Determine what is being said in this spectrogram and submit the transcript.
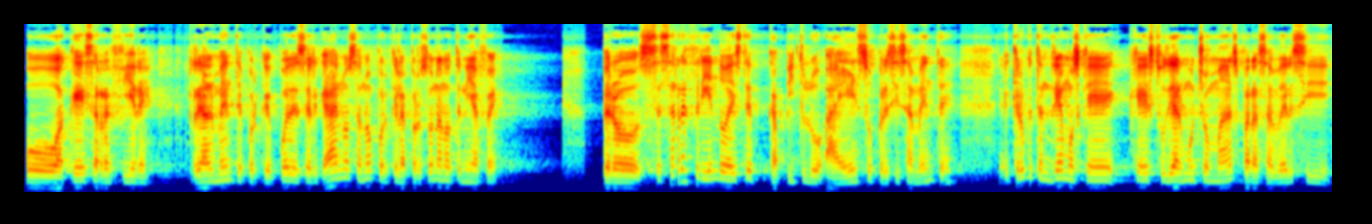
o a qué se refiere realmente, porque puede ser que, ah, no sanó porque la persona no tenía fe. Pero ¿se está refiriendo este capítulo a eso precisamente? Eh, creo que tendríamos que, estudiar mucho más para saber si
